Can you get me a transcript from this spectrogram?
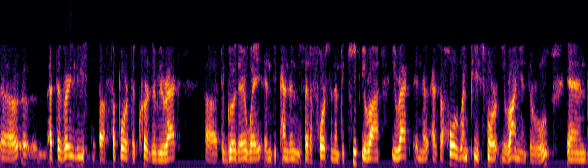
uh, at the very least, uh, support the Kurds of Iraq uh, to go their way, independence, instead of forcing them to keep Iran, Iraq the, as a whole one piece for Iranian to rule. And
